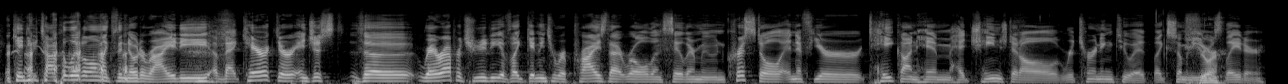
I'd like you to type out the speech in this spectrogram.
Can you talk a little on like the notoriety of that character and just the rare opportunity of like getting to reprise that role in Sailor Moon Crystal and if your take on him had changed at all returning to it like so many Sure. years later?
